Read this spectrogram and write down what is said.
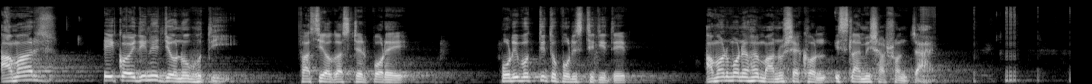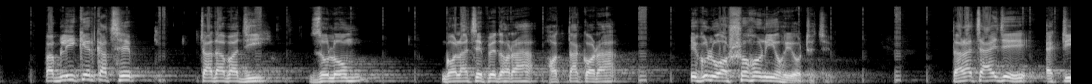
আমার এই কয়দিনের যে অনুভূতি, ফাঁসি অগাস্টের পরে পরিবর্তিত পরিস্থিতিতে আমার মনে হয় মানুষ এখন ইসলামী শাসন চায়। পাবলিকের কাছে চাঁদাবাজি, জোলম, গলা চেপে ধরা, হত্যা করা, এগুলো অসহনীয় হয়ে উঠেছে। তারা চায় যে একটি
